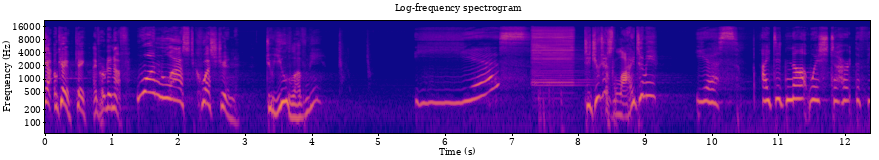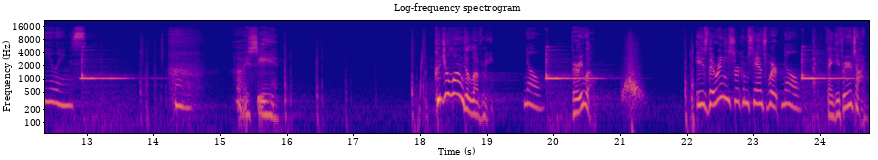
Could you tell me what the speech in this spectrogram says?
Yeah, okay, okay, I've heard enough. One last question. Do you love me? Yes? Did you just lie to me? Yes. I did not wish to hurt the feelings. I see. Could you learn to love me? No. Very well. Is there any circumstance where. No. Thank you for your time.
